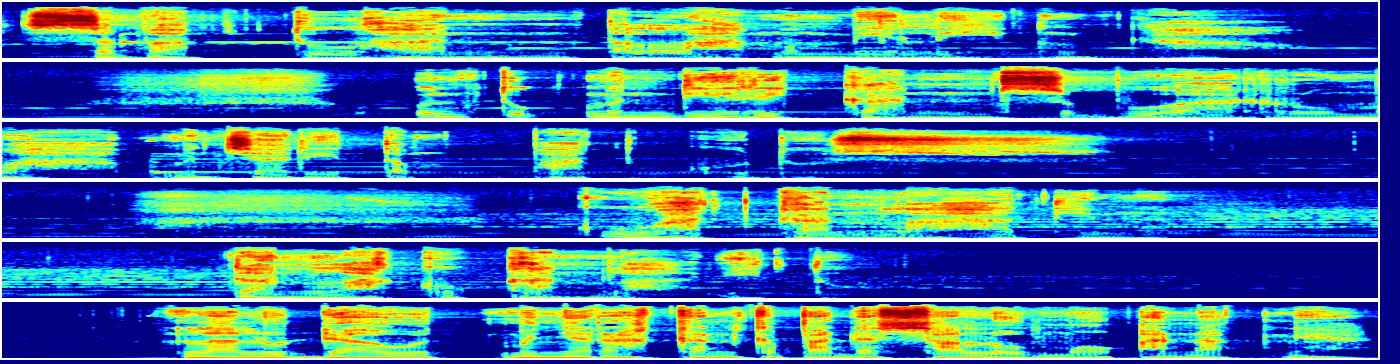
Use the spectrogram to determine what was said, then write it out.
sebab Tuhan telah memilih engkau untuk mendirikan sebuah rumah menjadi tempat kudus. Kuatkanlah hatimu dan lakukanlah itu. Lalu Daud menyerahkan kepada Salomo anaknya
